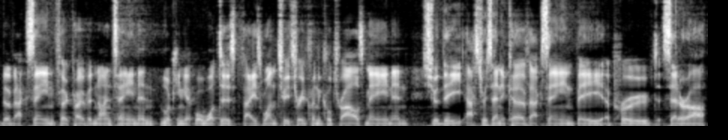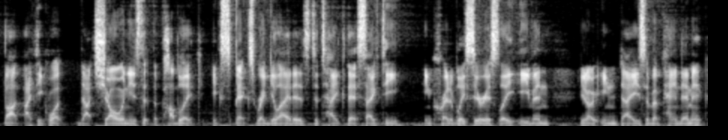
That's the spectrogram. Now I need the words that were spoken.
the vaccine for COVID nineteen and looking at well, what does phase one, two, three clinical trials mean, and should the AstraZeneca vaccine be approved, etc. But I think what that's shown is that the public expects regulators to take their safety incredibly seriously, even you know, in days of a pandemic,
